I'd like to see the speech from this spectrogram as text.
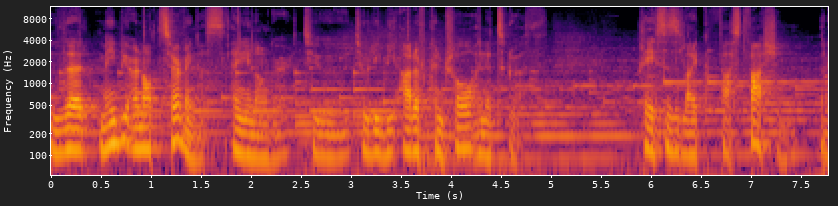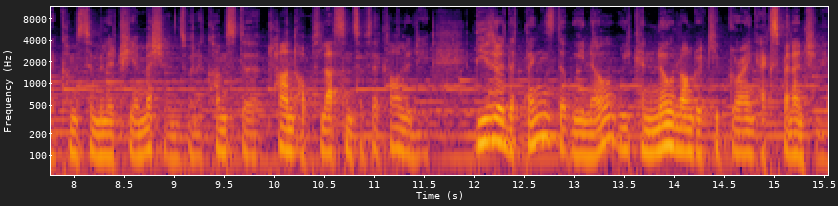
that maybe are not serving us any longer to, to really be out of control in its growth? Places like fast fashion, when it comes to military emissions, when it comes to planned obsolescence of technology. These are the things that we know we can no longer keep growing exponentially.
